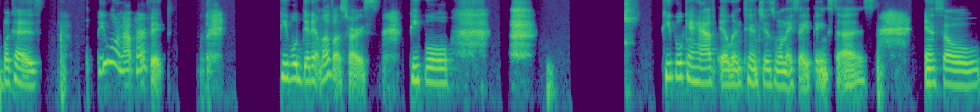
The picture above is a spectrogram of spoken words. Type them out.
because people are not perfect. People didn't love us first. People people can have ill intentions when they say things to us. And so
